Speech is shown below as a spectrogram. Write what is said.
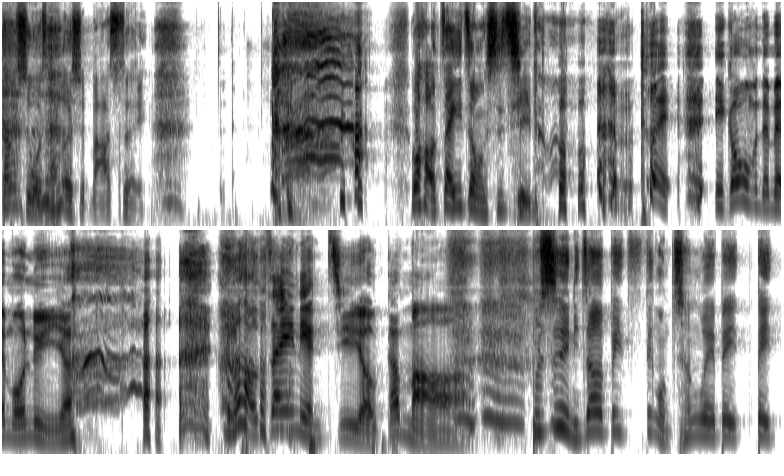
当时我才 二十八岁，我好在意这种事情哦。对你跟我们的美魔女一样，你们好在意年纪哦，干嘛啊、不是，你知道被那种称谓被被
